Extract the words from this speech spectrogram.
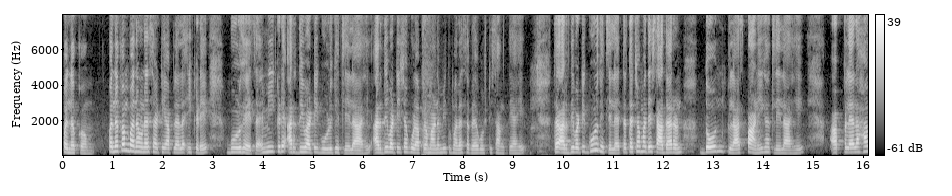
पनकम. पनकम बनवण्यासाठी आपल्याला इकडे गूळ घ्यायचा आहे. मी इकडे अर्धी वाटी गूळ घेतलेला आहे. अर्धी वाटीच्या गुळाप्रमाणे मी तुम्हाला सगळ्या गोष्टी सांगते आहे. तर अर्धी वाटी गूळ घेतलेला आहे. तर त्याच्यामध्ये साधारण दोन ग्लास पाणी घातलेलं आहे. आपल्याला हा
